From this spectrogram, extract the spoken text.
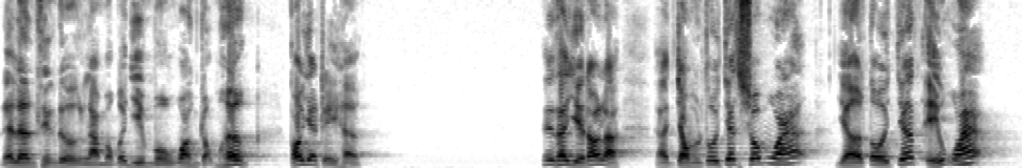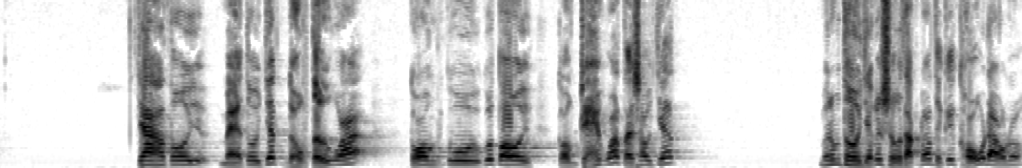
để lên thiên đường làm một cái nhiệm vụ quan trọng hơn có giá trị hơn. Thế thay vì đó là à, chồng tôi chết sớm quá vợ tôi chết yểu quá cha tôi mẹ tôi chết đột tử quá con của, của tôi còn trẻ quá tại sao chết? Mình không thừa nhận cái sự thật đó thì cái khổ đau đó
